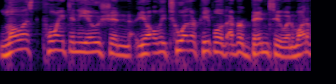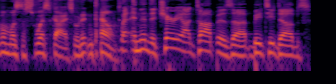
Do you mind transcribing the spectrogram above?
lowest point in the ocean. You know, only two other people have ever been to, and one of them was the Swiss guy, so it didn't count. And then the cherry on top is uh, BT Dubs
